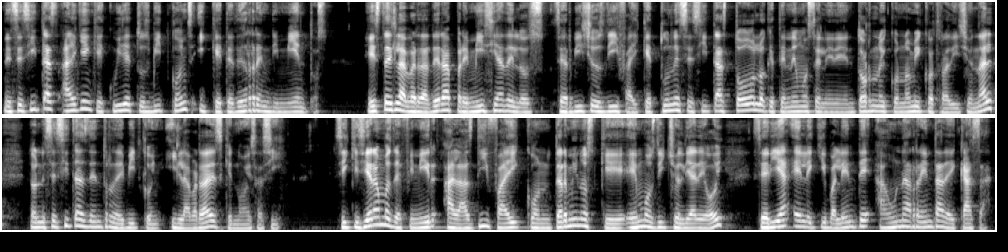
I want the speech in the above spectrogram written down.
necesitas alguien que cuide tus bitcoins y que te dé rendimientos. Esta es la verdadera premisa de los servicios DeFi, que tú necesitas todo lo que tenemos en el entorno económico tradicional, lo necesitas dentro de Bitcoin y la verdad es que no es así. Si quisiéramos definir a las DeFi con términos que hemos dicho el día de hoy, sería el equivalente a una renta de casa.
